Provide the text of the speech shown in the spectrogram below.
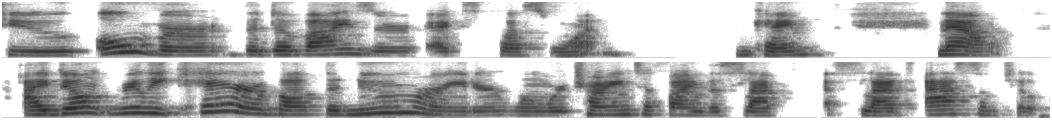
two over the divisor x plus one, okay? Now, I don't really care about the numerator when we're trying to find the slant, slant asymptote.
